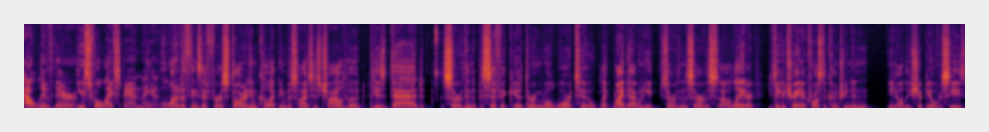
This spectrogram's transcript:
outlive their useful lifespan, I guess. One of the things that first started him collecting, besides his childhood, his dad served in the Pacific uh, during World War II. Like my dad, when he served in the service uh, later, you take a train across the country and then you know they ship you overseas.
